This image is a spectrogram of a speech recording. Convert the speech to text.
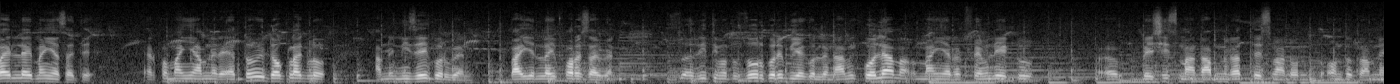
বাইরলাই মাইয়া চাইতে। এরপর মাইয়া আপনার এতই ডক লাগল, আপনি নিজেই করবেন বাইয়ের লাই পরে চাইবেন। রীতিমতো জোর করে বিয়ে করলেন। আমি কইলাম, মাইয়ার ফ্যামিলি একটু বেশি স্মার্ট আপনারা তো স্মার্ট অন্তত আপনি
